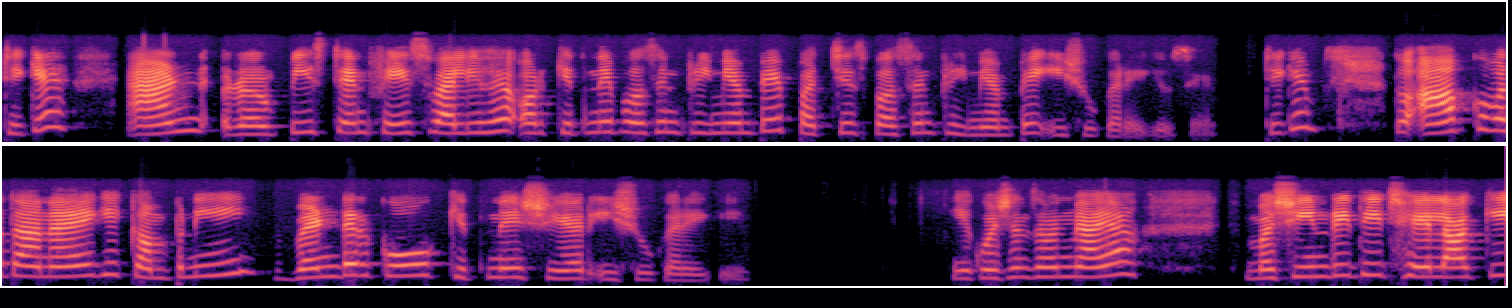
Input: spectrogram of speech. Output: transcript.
ठीक है? And rupees ten face value है और कितने परसेंट प्रीमियम पे? पच्चीस परसेंट प्रीमियम पे इशू करेगी उसे, ठीक है? तो आपको बताना है कि कंपनी वेंडर को कितने शेयर इशू करेगी। ये क्वेश्चन समझ में आया? मशीनरी थी छह लाख की,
